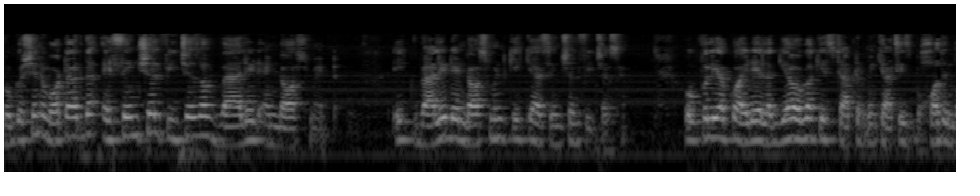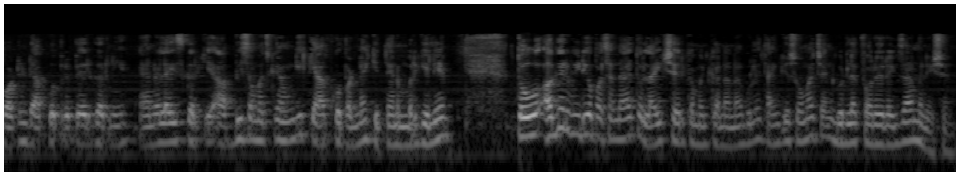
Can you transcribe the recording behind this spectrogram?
वो क्वेश्चन है what are the essential features of valid endorsement एक वैलिड एंडोर्समेंट के क्या एसेंशियल फीचर्स हैं? होपफुली आपको आइडिया लग गया होगा कि इस चैप्टर में क्या चीज़ बहुत इंपॉर्टेंट है आपको प्रिपेयर करनी है एनालाइज करके आप भी समझ गए होंगे कि आपको पढ़ना है कितने नंबर के लिए। तो अगर वीडियो पसंद आए तो लाइक शेयर कमेंट करना ना भूलें। Thank you so much and good luck for your examination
